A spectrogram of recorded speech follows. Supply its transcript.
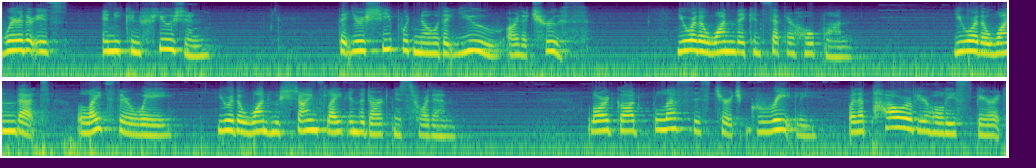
where there is any confusion, that your sheep would know that you are the truth. You are the one they can set their hope on. You are the one that lights their way You are the one who shines light in the darkness for them. Lord God, bless this church greatly by the power of your Holy Spirit.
